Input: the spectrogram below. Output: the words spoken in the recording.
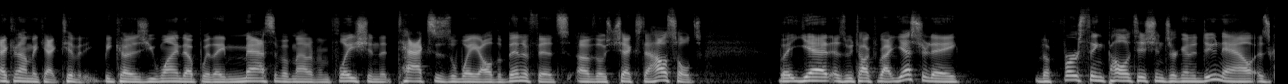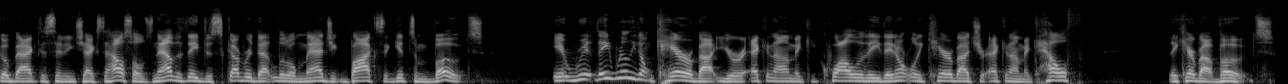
economic activity because you wind up with a massive amount of inflation that taxes away all the benefits of those checks to households. But yet, as we talked about yesterday, the first thing politicians are going to do now is go back to sending checks to households. Now that they've discovered that little magic box that gets them votes, it re- they really don't care about your economic equality. They don't really care about your economic health. They care about votes.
